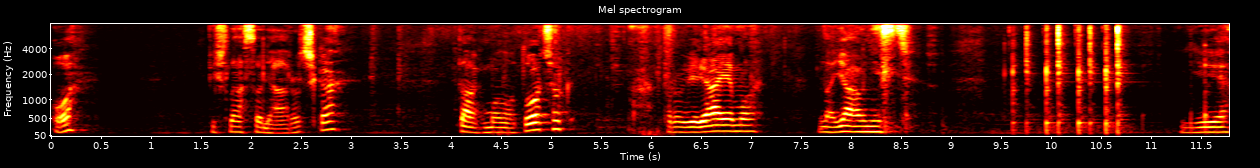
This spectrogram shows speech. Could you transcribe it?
О, пішла солярочка. Так, молоточок. Провіряємо наявність. Є.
